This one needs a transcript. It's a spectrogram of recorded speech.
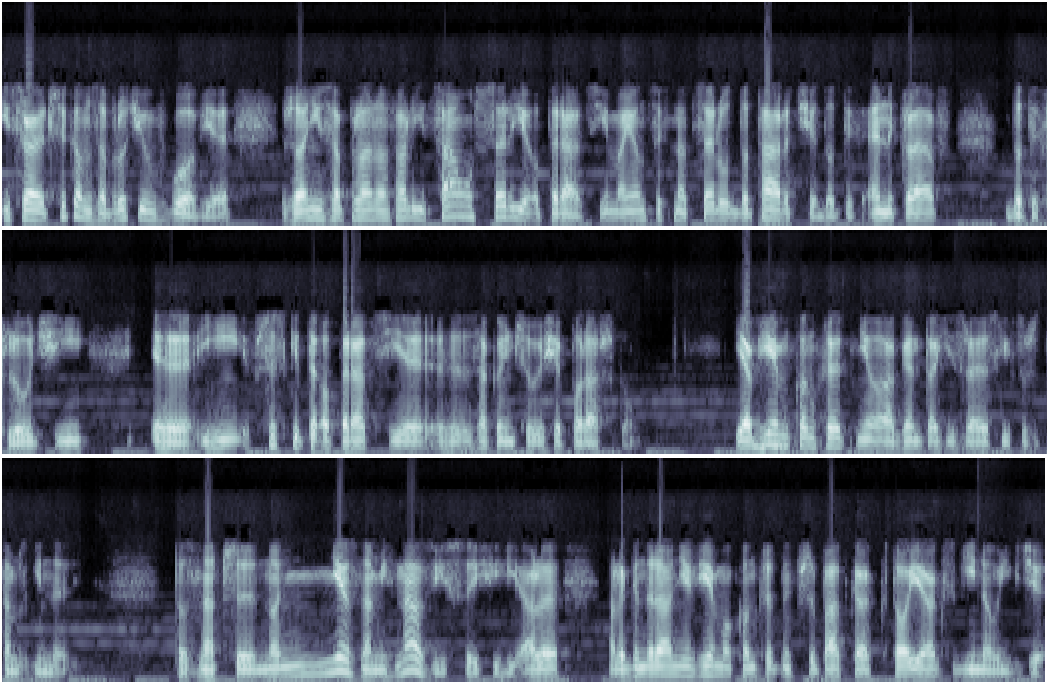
Izraelczykom zawrócił w głowie, że oni zaplanowali całą serię operacji mających na celu dotarcie do tych enklaw, do tych ludzi e, i wszystkie te operacje e, zakończyły się porażką. Ja wiem konkretnie o agentach izraelskich, którzy tam zginęli. To znaczy, no nie znam ich nazwisk w tej chwili, ale, ale generalnie wiem o konkretnych przypadkach, kto jak zginął i gdzie.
